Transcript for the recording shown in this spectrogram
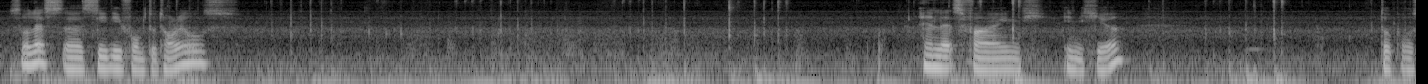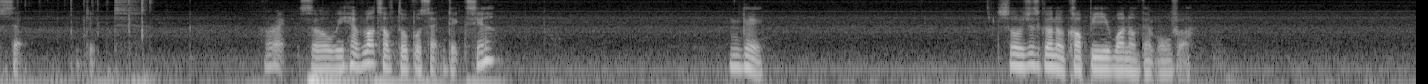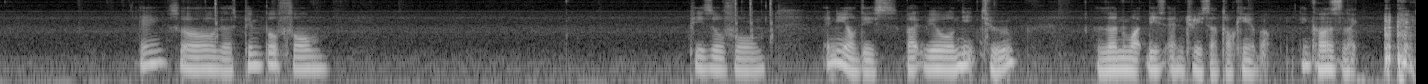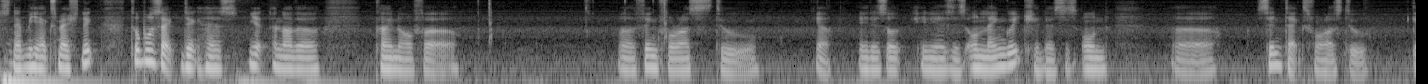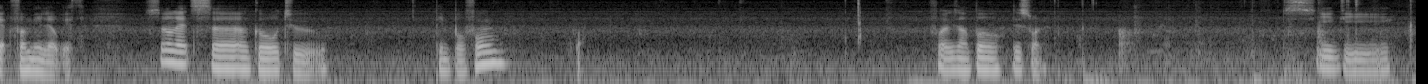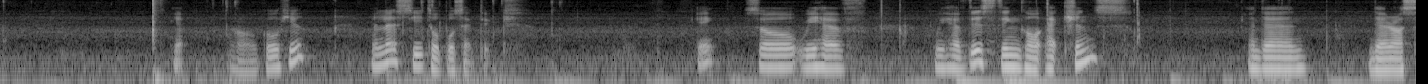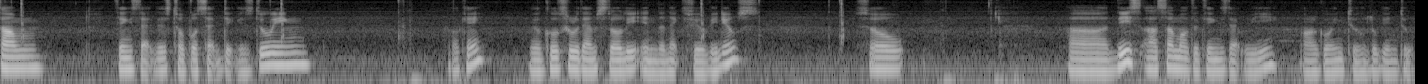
so let's uh, CD foam tutorials and let's find in here. Topo set dict. Alright so we have lots of topo set dicts here. Okay. So we're just gonna copy one of them over. Okay so there's pimple foam piso foam any of these. But we will need to learn what these entries are talking about. Because like snappy hex mesh dict toposet dict has yet another kind of uh, uh, thing for us to yeah it is it has its own language it has its own uh, syntax for us to get familiar with. So let's uh, go to pimple foam. For example this one cd yeah I'll go here and let's see toposet dict okay so we have we have this thing called actions and then there are some things that this toposet dict is doing. Okay we'll go through them slowly in the next few videos. So uh, these are some of the things that we are going to look into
